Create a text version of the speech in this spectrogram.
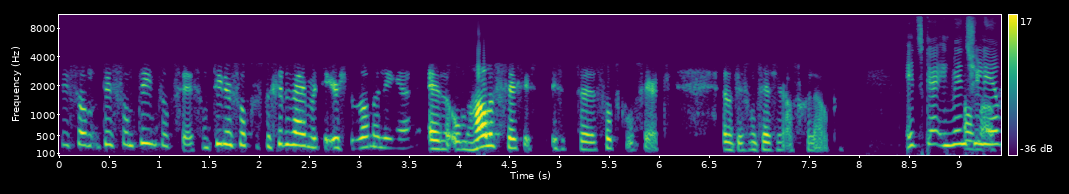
Het, is van, het is van tien tot zes. Om tien uur s ochtends beginnen wij met de eerste wandelingen. En om half zes is, is het uh, slotconcert. En dat is om zes uur afgelopen. Itske, ik wens jullie heel,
